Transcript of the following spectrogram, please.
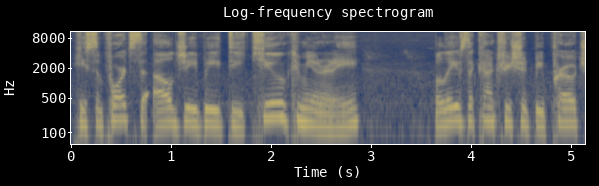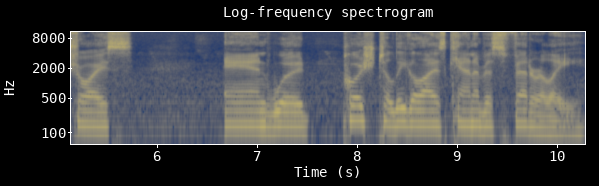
He supports the LGBTQ community, believes the country should be pro-choice, and would push to legalize cannabis federally.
